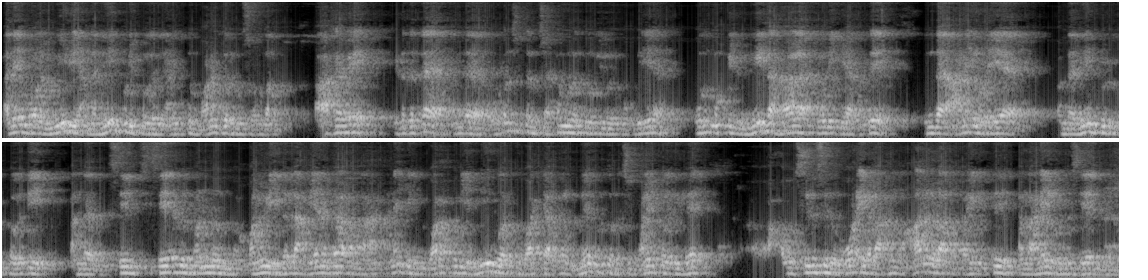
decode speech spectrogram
அதே போல மீறி அந்த நீர்க்குடி பகுதி அனைத்தும் வனத்திற்கு சொந்தம். ஆகவே கிட்டத்தட்ட இந்த உடன்சுத்தம் சட்டமன்ற தொகுதியில் இருக்கக்கூடிய பொதுமக்களின் நீண்ட கால கோரிக்கையானது இந்த அணையுடைய அந்த நீர்பிடிப்பு பகுதி அந்த சே- சேறு மண் மணல் இதெல்லாம் ஏனென்றால் அந்த அணைக்கு வரக்கூடிய நீர்வரத்து வாய்க்கால்கள் மேற்கு தொடர்ச்சி மலைப்பகுதியிலே சிறு சிறு ஓடைகளாகவும் ஆறுகளாகவும் பயிர்த்து அந்த அணையில் வந்து சேர்கிறது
